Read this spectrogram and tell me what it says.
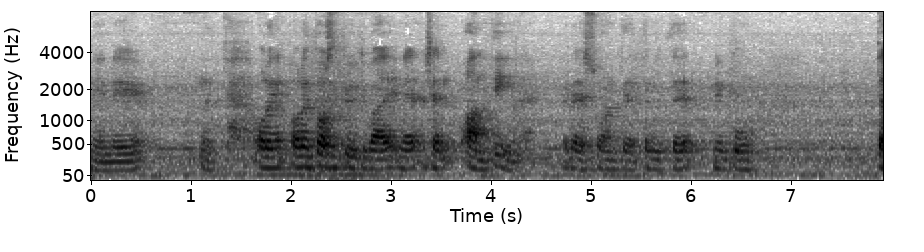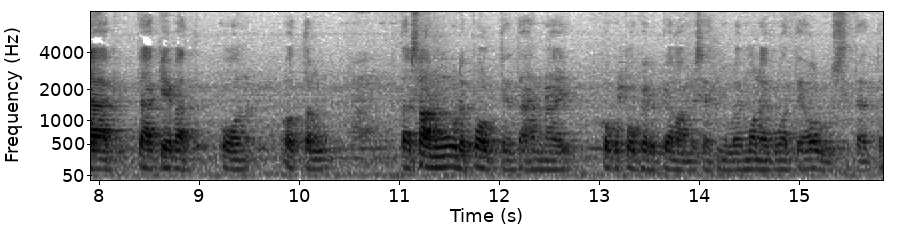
Niin, niin, että olin, olin tosi tyytyväinen sen Antiin, reissu Antiin, että nyt te, niin kuin, tää, tää kevät on ottanut tai saanut uuden poltteen tähän näin koko pokeripelaamiseen, että mulla ei monen vuoteen ollut sitä, että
